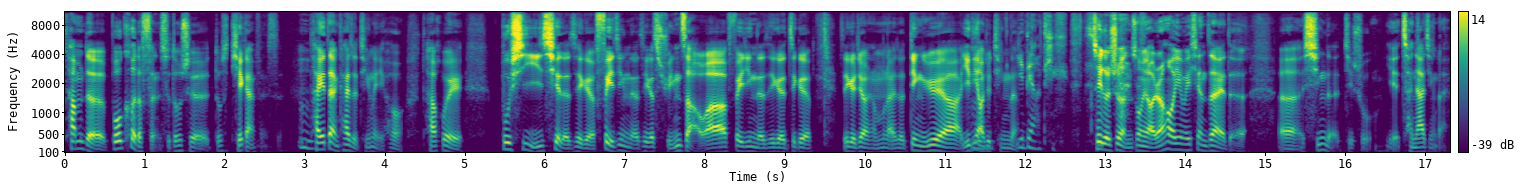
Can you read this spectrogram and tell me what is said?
他们的播客的粉丝都是都是铁杆粉丝，嗯他一旦开始听了以后，他会。不惜一切的这个费劲的这个寻找啊，费劲的这个这个这个叫什么来着？订阅啊，一定要去听的。一定要听。这个是很重要。然后，因为现在的呃新的技术也参加进来，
